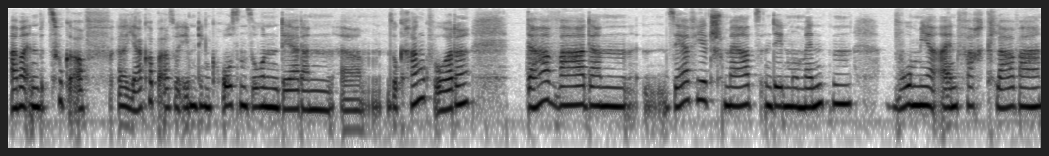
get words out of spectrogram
Aber in Bezug auf äh, Jakob, also eben den großen Sohn, der dann ähm, so krank wurde, da war dann sehr viel Schmerz in den Momenten, wo mir einfach klar war,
